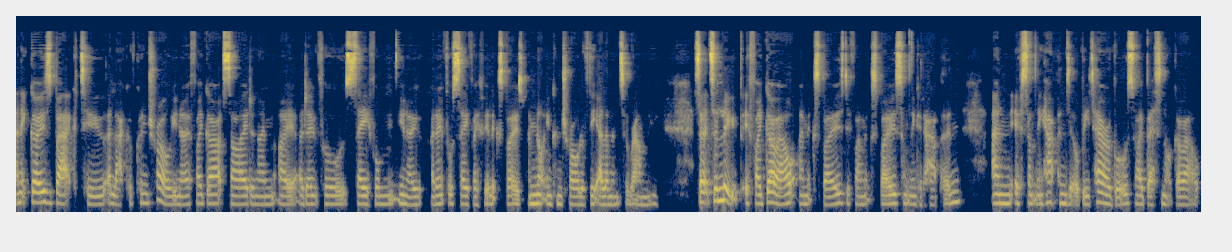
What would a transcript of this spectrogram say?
and it goes back to a lack of control you know if i go outside and i'm i, I don't feel safe or you know i don't feel safe i feel exposed i'm not in control of the elements around me. So it's a loop. If i go out i'm exposed. If i'm exposed something could happen. And if something happens it'll be terrible so i best not go out.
